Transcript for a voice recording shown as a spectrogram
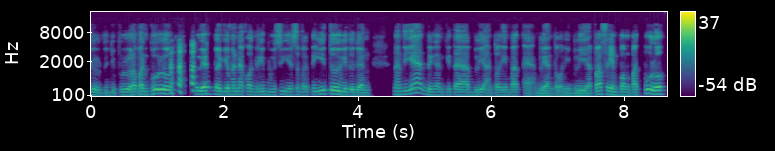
gitu 70 80 melihat bagaimana kontribusinya seperti itu gitu. Dan nantinya dengan kita beli Anthony 4 eh beli Anthony beli apa Frimpong 40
